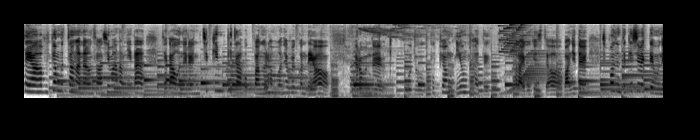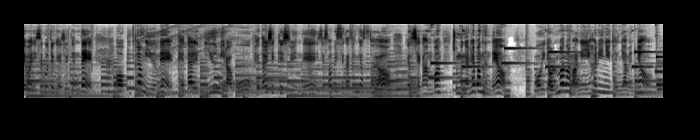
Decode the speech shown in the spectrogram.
안녕하세요. 부평구청 아나운서 심하나입니다. 제가 오늘은 치킨 피자 먹방을 한번 해볼 건데요. 여러분들 모두 부평 이용카드 잘 알고 계시죠? 많이들 10% 캐시백 때문에 많이 쓰고들 계실 텐데 어, 부평 이음에 배달 이음이라고 배달시킬 수 있는 이제 서비스가 생겼어요. 그래서 제가 한번 주문을 해봤는데요. 어, 이게 얼마나 많이 할인이 됐냐면요.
